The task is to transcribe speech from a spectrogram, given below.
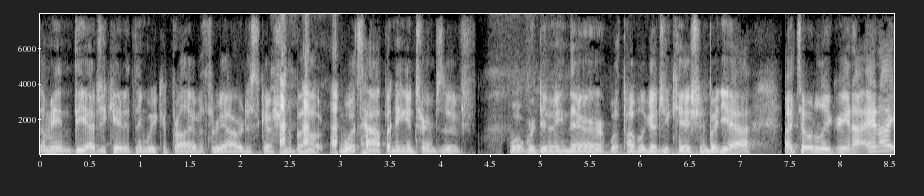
I mean the educated thing. We could probably have a three-hour discussion about what's happening in terms of what we're doing there with public education. But yeah, I totally agree, and I, and I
